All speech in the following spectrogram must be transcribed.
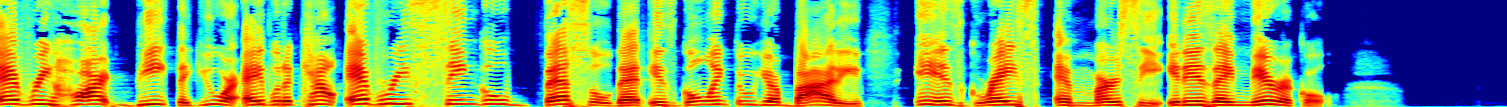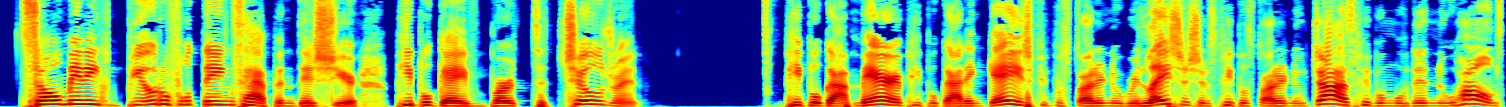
every heartbeat that you are able to count, every single vessel that is going through your body is grace and mercy. It is a miracle. So many beautiful things happened this year. People gave birth to children. People got married, people got engaged, people started new relationships, people started new jobs, people moved in new homes.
